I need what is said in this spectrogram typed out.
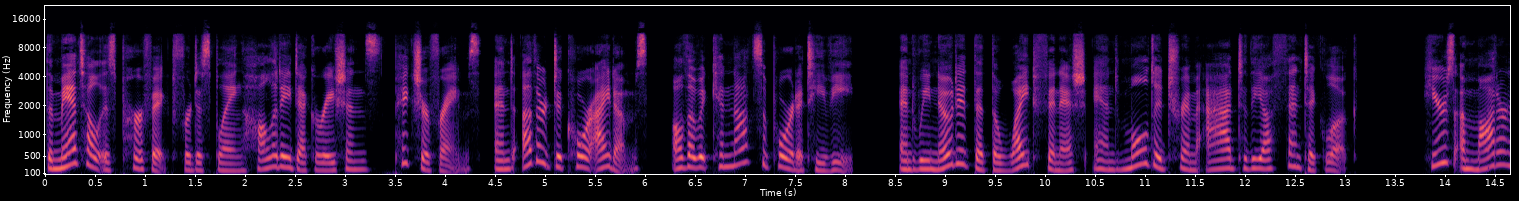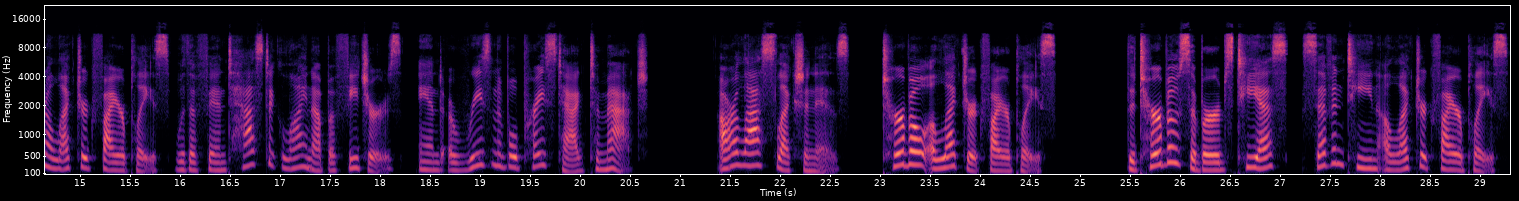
The mantel is perfect for displaying holiday decorations, picture frames, and other decor items, although it cannot support a TV. And we noted that the white finish and molded trim add to the authentic look. Here's a modern electric fireplace with a fantastic lineup of features and a reasonable price tag to match. Our last selection is Turbo Electric Fireplace. The Turbo Suburbs TS17 electric fireplace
